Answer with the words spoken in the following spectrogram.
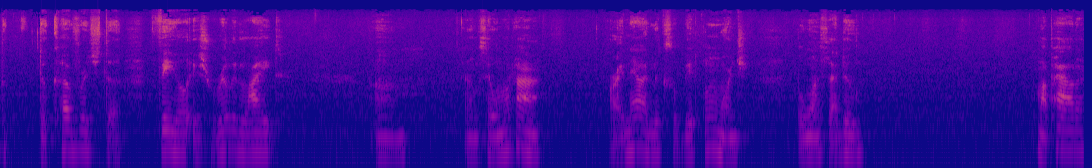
The, the coverage, the feel is really light. Um, I'm gonna say one more time. Right now it looks a bit orange. But once I do my powder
